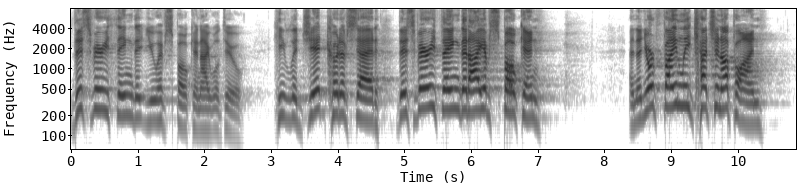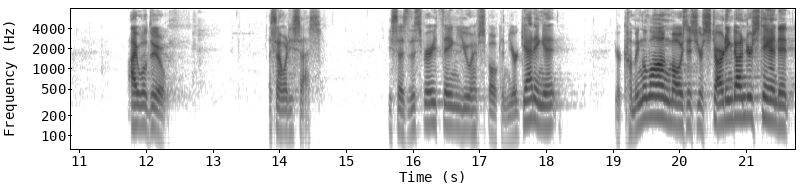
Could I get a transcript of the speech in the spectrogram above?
This very thing that you have spoken, I will do. He legit could have said, This very thing that I have spoken, and then you're finally catching up on, I will do. That's not what he says. He says, This very thing you have spoken. You're getting it. You're coming along, Moses. You're starting to understand it.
